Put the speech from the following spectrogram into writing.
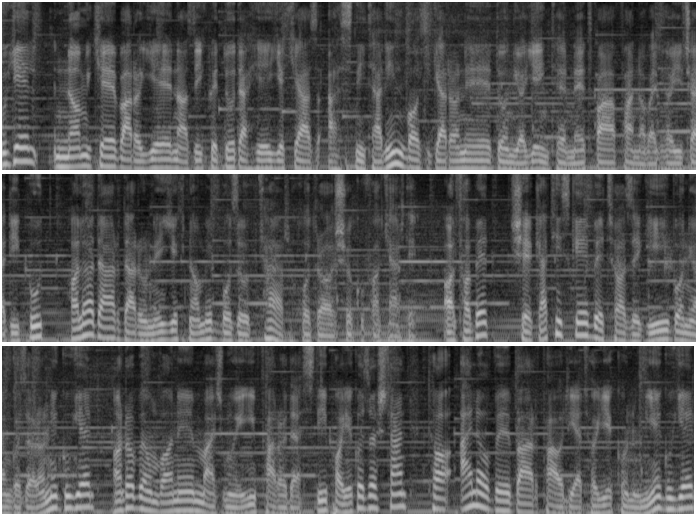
گوگل نامی که برای نزدیک به دو دهه یکی از اصلی ترین بازیگران دنیای اینترنت و فناوری های جدید بود حالا در درون یک نام بزرگتر خود را شکوفا کرده. آلفابت شرکتی است که به تازگی بنیانگذاران گوگل آن را به عنوان مجموعه فرادستی پایه گذاشتند تا علاوه بر فعالیت های کنونی گوگل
